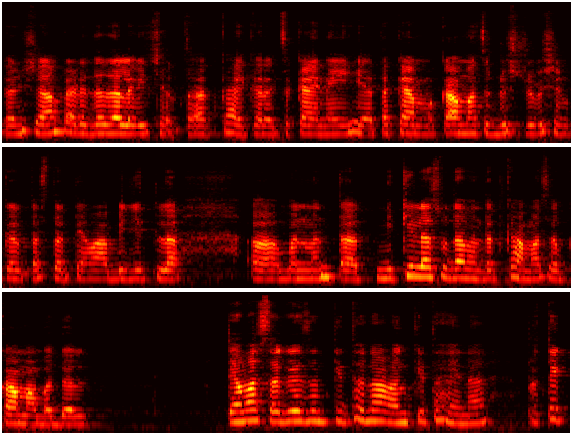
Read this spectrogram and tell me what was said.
घनश्याम पाडे दादाला विचारतात काय करायचं काय नाही हे आता काम कामाचं डिस्ट्रीब्युशन करत असतात तेव्हा अभिजितला मन म्हणतात निखिला सुद्धा म्हणतात कामाचं कामाबद्दल. तेव्हा सगळेजण तिथं ना अंकित आहे ना प्रत्येक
